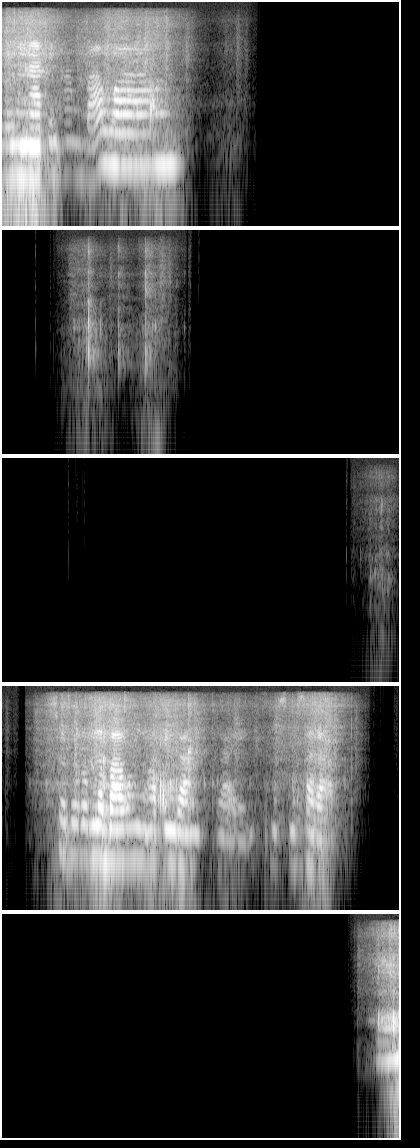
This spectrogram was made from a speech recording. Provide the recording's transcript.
Ilagay na natin ang bawang. So, durog na bawang yung ating gamit, guys. Mas masarap. Then,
